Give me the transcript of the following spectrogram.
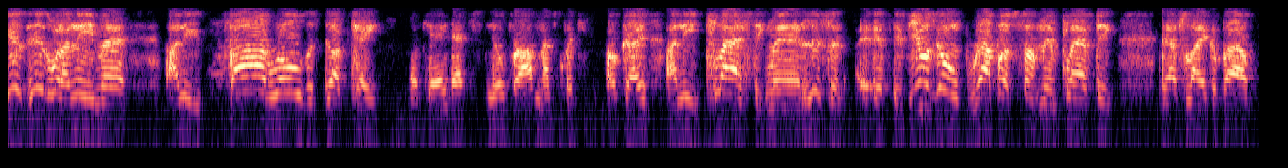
Here's here's what I need, man. I need five rolls of duct tape. Okay, that's no problem. That's quick. Okay, I need plastic, man. Listen, if, if you was gonna wrap up something in plastic that's like about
